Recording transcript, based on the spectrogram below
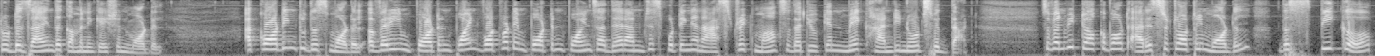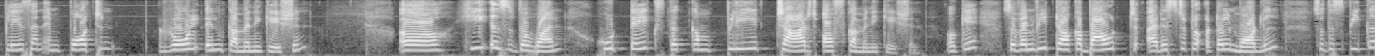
to design the communication model. According to this model a very important point what what important points are there? I'm just putting an asterisk mark so that you can make handy notes with that. So when we talk about aristotle model the speaker plays an important role in communication. Uh, he is the one who takes the complete charge of communication okay so when we talk about aristotle model so the speaker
